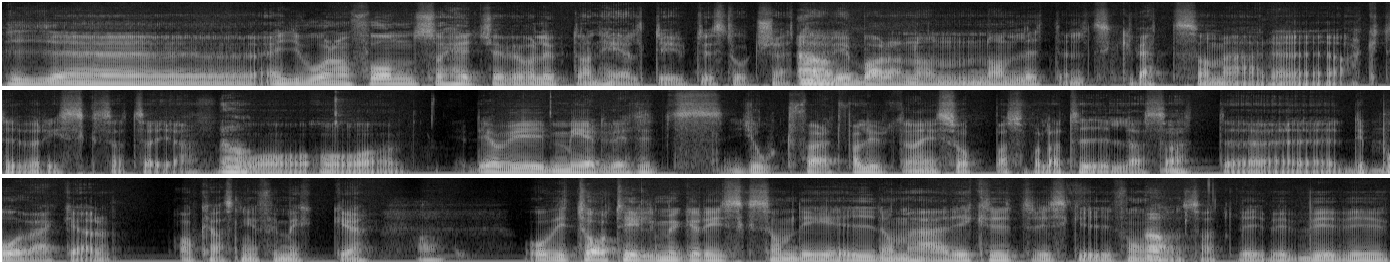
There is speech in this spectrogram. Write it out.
I, eh, I vår fond så hedgar vi valutan helt ut i stort sett. Ja. Det är bara någon, någon liten skvätt som är eh, aktiv risk så att säga. Ja. Och, och, det har vi medvetet gjort för att valutorna är så pass volatila så att eh, det påverkar avkastningen för mycket. Ja. Och vi tar till mycket risk som det är i de här, i kreditrisk i fonden. Ja. Så att vi, vi, vi,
